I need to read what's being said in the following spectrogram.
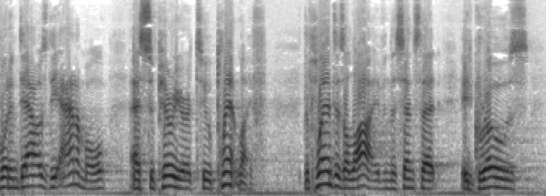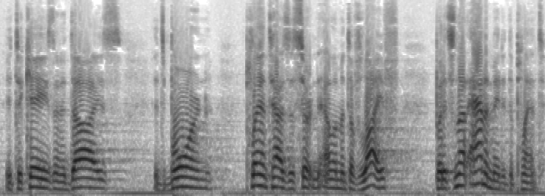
what endows the animal as superior to plant life. The plant is alive in the sense that it grows, it decays, and it dies. It's born. Plant has a certain element of life, but it's not animated. The plant,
